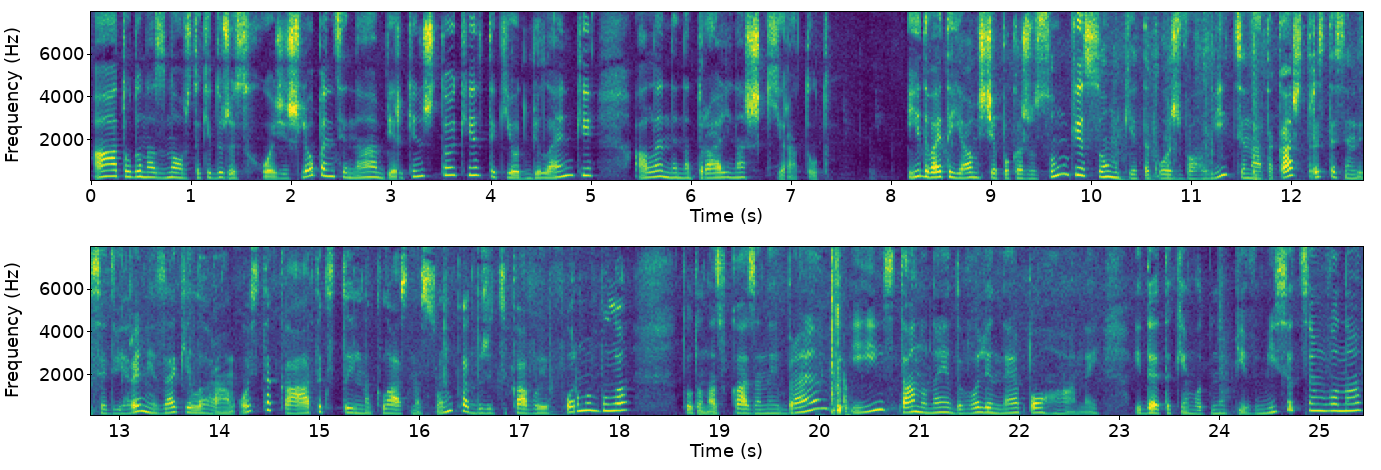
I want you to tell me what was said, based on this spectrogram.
А тут у нас знову ж таки дуже схожі шльопанці на біркінштоки, такі от біленькі, але не натуральна шкіра тут. І давайте я вам ще покажу сумки. Сумки також вагові, ціна така ж 372 гривні за кілограм. Ось така текстильна класна сумка, дуже цікавої форми була. Тут у нас вказаний бренд, і стан у неї доволі непоганий. Йде таким от напівмісяцем вона,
